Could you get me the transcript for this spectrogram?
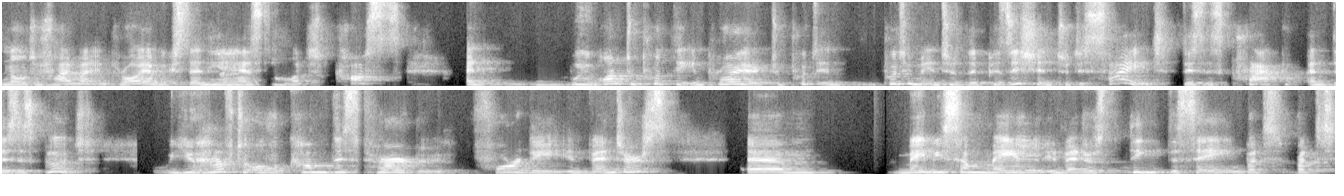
notify my employer because then he has so much costs and we want to put the employer to put in put him into the position to decide this is crap and this is good you have to overcome this hurdle for the inventors. Um, maybe some male inventors think the same, but but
